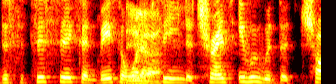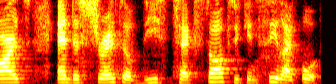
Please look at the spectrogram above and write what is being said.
the statistics and based on what Yeah. I'm seeing, the trends, even with the charts and the strength of these tech stocks, you can see like, oh,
